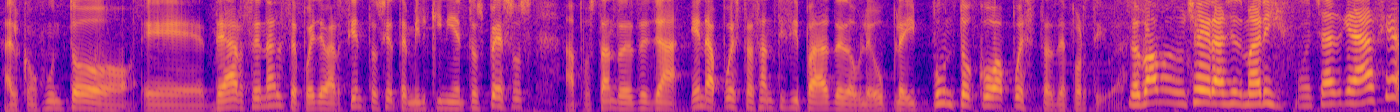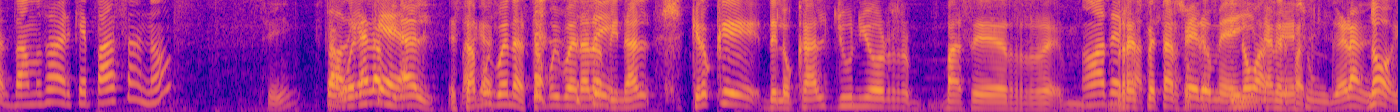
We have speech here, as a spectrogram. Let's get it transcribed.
al conjunto eh, de Arsenal. Se puede llevar 107 mil 500 pesos apostando desde ya en apuestas anticipadas de wplay.co apuestas deportivas. Nos vamos, muchas gracias, Mari. Muchas gracias. Vamos a ver qué pasa, ¿no? Sí, está Todavía buena la queda. final. Está muy buena, está muy buena la final. Creo que de local Junior va a ser eh, No va a ser respetar su Pero casa, y Medellín no va a ser también es fácil. un gran no, local,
